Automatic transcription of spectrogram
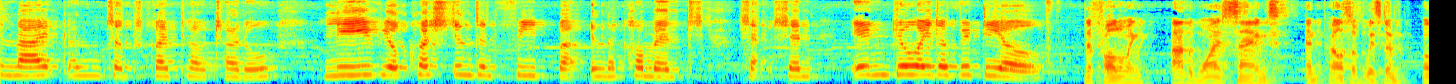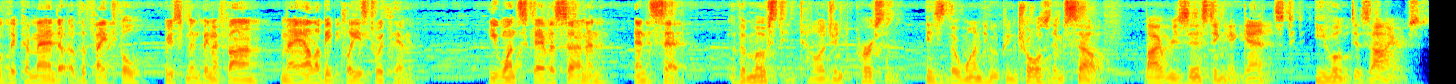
like and subscribe to our channel. Leave your questions and feedback in the comments section. Enjoy the video. The following are the wise sayings and pearls of wisdom of the commander of the faithful, Usman bin Affan, may Allah be pleased with him. He once gave a sermon and said, The most intelligent person is the one who controls himself by resisting against evil desires,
